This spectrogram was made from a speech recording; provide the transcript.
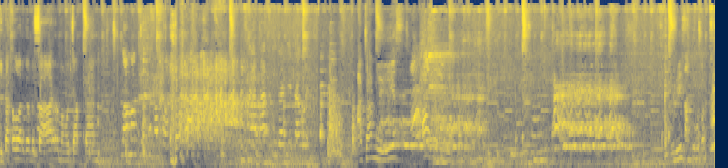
Kita keluarga besar mengucapkan Selamat berbuka puasa. Selamat mengganti tahun. acan Lilis. Lilis, aku Ini sahabat masuk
